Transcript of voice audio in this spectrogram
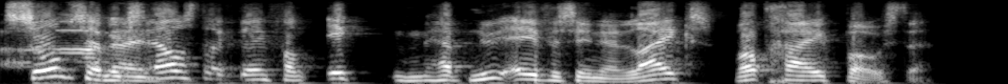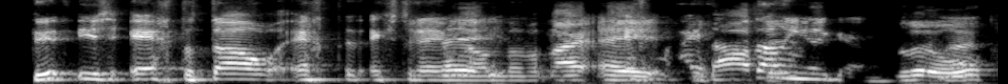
Soms heb ik zelfs dat ik denk van, ik heb nu even zin in likes, wat ga ik posten? Dit is echt totaal echt extreem dan, Maar hey, David,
